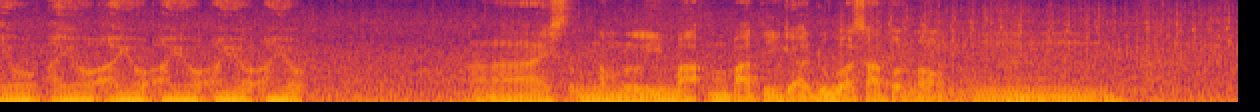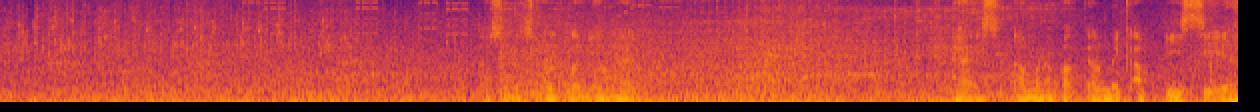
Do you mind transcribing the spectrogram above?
Ayo ayo ayo ayo ayo ayo nice 6 5 4 3 2 1 0 hmm. kita sedot-sedot lagi yang lain Oke guys kita mendapatkan backup PC ya.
